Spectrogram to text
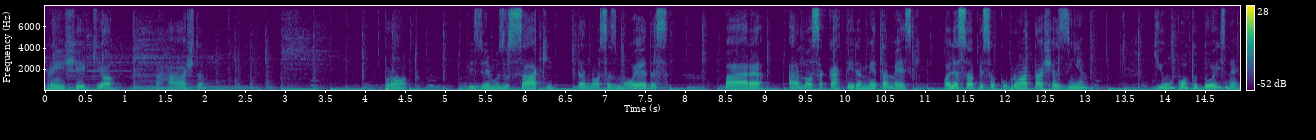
Preencher aqui, ó, arrasta. Pronto. Fizemos o saque das nossas moedas para a nossa carteira MetaMask. Olha só, pessoal, cobrou uma taxazinha de 1.2, né?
